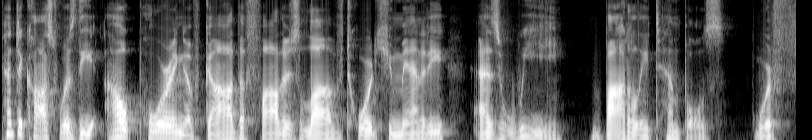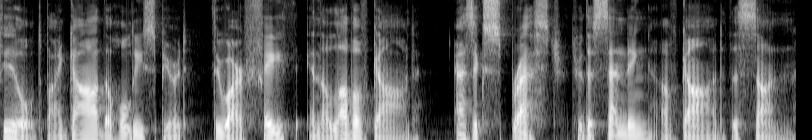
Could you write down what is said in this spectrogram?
Pentecost was the outpouring of God the Father's love toward humanity as we, bodily temples, were filled by God the Holy Spirit through our faith in the love of God, as expressed through the sending of God the Son.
